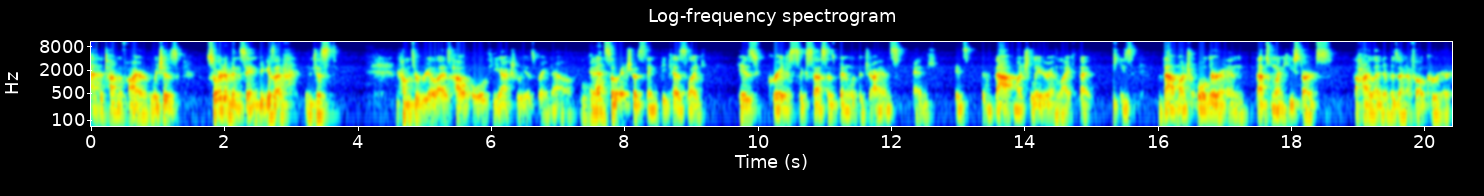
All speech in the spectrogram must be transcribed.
at the time of hire, which is sort of insane because I've just come to realize how old he actually is right now. And Yeah. it's so interesting because like his greatest success has been with the Giants and it's that much later in life that he's that much older and that's when he starts the highlight of his NFL career.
